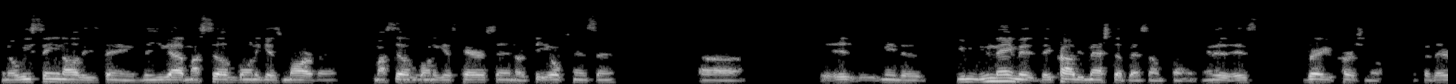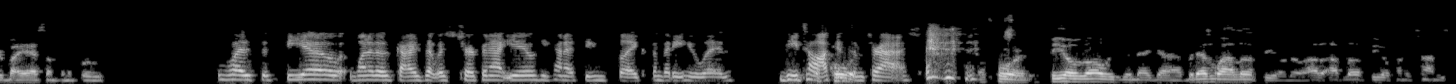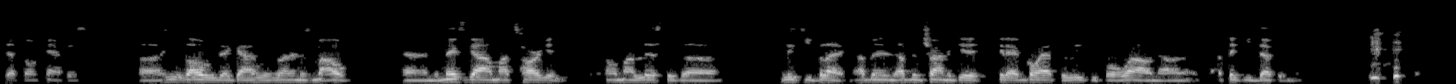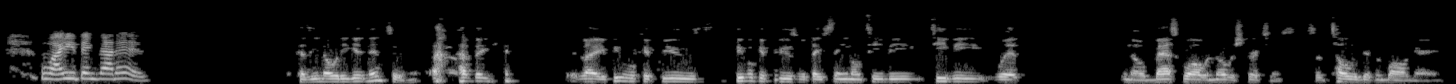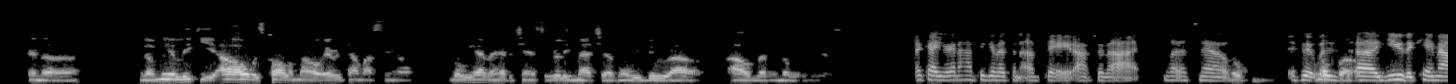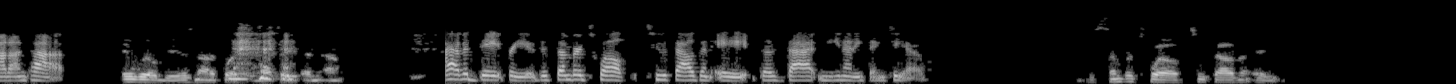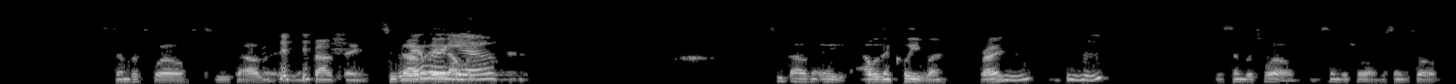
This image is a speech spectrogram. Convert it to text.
You know, we've seen all these things. Then you got myself going against Marvin, myself going against Harrison or Theo Pinson. Uh, it, I mean, the, you, you name it, they probably matched up at some point, and it is very personal because everybody has something to prove. Was Theo one of those guys that was chirping at you? He kind of seems like somebody who would be talking some trash. of course, Theo's always been that guy, but that's why I love Theo though. I, I love Theo from the time he stepped on campus. Uh, he was always that guy who was running his mouth. And the next guy on my target on my list is uh Leaky Black. I've been I've been trying to get get at go after Leaky for a while now. I think he me. Why do you think that is? Because he know what he's getting into. I think like people confuse people confuse what they've seen on TV TV with you know basketball with no restrictions. It's a totally different ball game. And uh you know me and Leaky, I always call him out every time I see him, but we haven't had a chance to really match up. When we do, I'll I'll let him know what it is. Okay, you're gonna have to give us an update after that. Let us know no, if it was no uh, you that came out on top. It will be. It's not a question. I'll tell you that now. I have a date for you, December 12th, 2008. Does that mean anything to you? December 12th, 2008. December 12th, 2008. I'm trying to think. 2008, Where were you? 2008. I was in Cleveland right? Mm-hmm. mm-hmm. December 12th, December 12th, December 12th.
